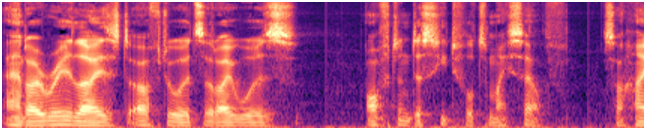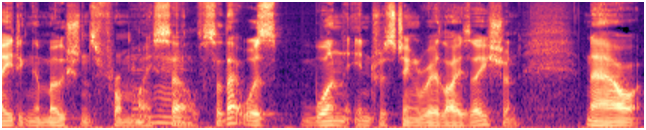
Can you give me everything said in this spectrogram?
And I realized afterwards that I was often deceitful to myself. So hiding emotions from mm-hmm. myself. So that was one interesting realization. Now,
